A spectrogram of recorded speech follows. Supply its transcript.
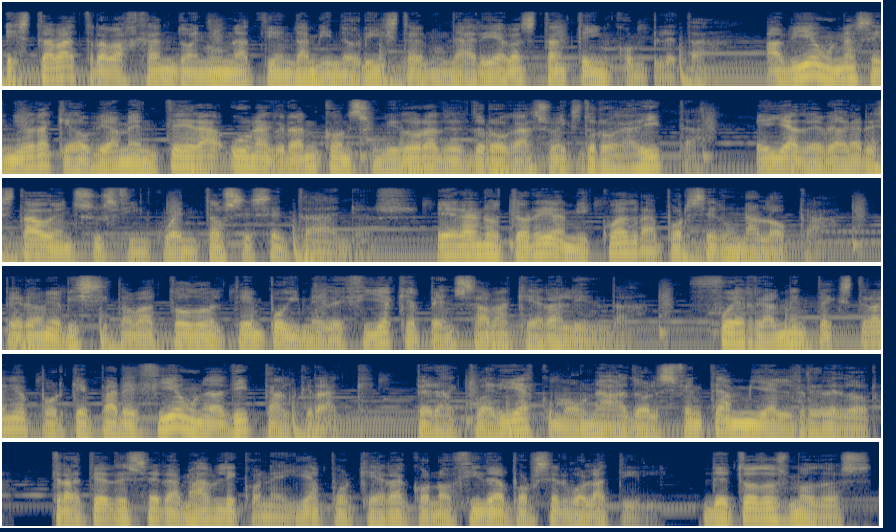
Estaba trabajando en una tienda minorista en un área bastante incompleta. Había una señora que obviamente era una gran consumidora de drogas o exdrogadita. Ella debe haber estado en sus 50 o 60 años. Era notoria mi cuadra por ser una loca, pero me visitaba todo el tiempo y me decía que pensaba que era linda. Fue realmente extraño porque parecía una adicta al crack, pero actuaría como una adolescente a mi alrededor. Traté de ser amable con ella porque era conocida por ser volátil. De todos modos,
